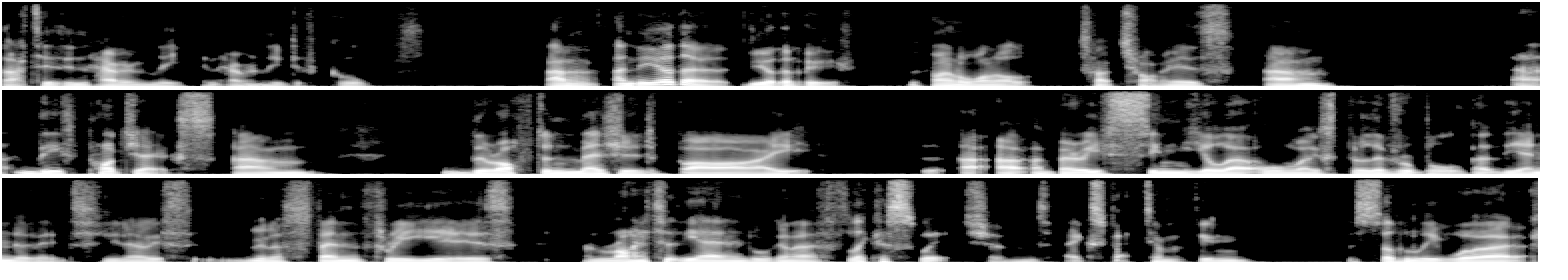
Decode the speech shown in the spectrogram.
that is inherently inherently difficult. Um, and the other the other big the final one I'll touch on is um, uh, these projects. Um, they're often measured by a, a, very singular, almost deliverable at the end of it. You know, we're going to spend three years, and right at the end, we're going to flick a switch and expect everything suddenly work,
